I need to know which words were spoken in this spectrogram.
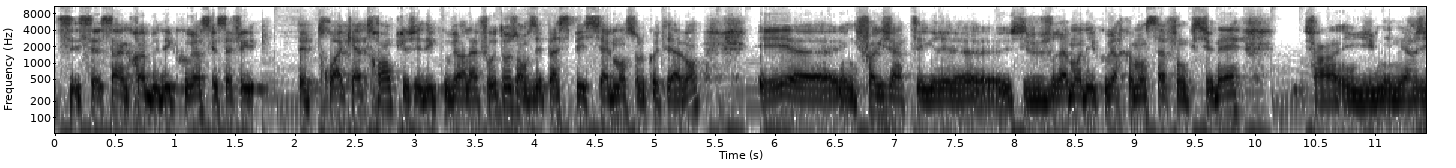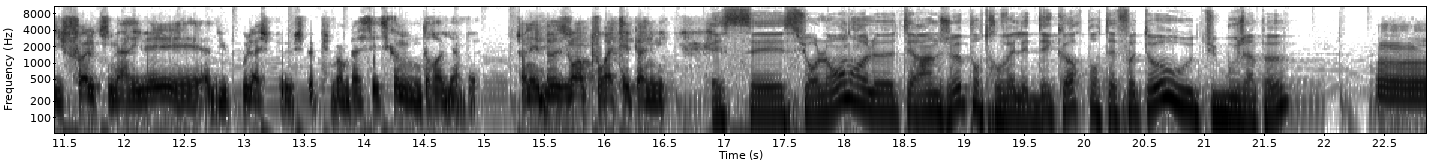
c'est, assez incroyable de découvrir parce que ça fait peut-être 3-4 ans que j'ai découvert la photo. J'en faisais pas spécialement sur le côté avant. Et une fois que j'ai intégré, j'ai vraiment découvert comment ça fonctionnait. Enfin, une énergie folle qui m'arrivait et euh, du coup là, je peux, je peux plus m'en passer. C'est comme une drogue un peu. j'en ai besoin pour être épanoui. Et c'est sur Londres le terrain de jeu pour trouver les décors pour tes photos ou tu bouges un peu? Hum,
